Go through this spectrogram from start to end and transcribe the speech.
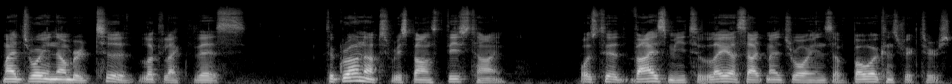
My drawing number two looked like this. The grown-up's response this time was to advise me to lay aside my drawings of boa constrictors,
